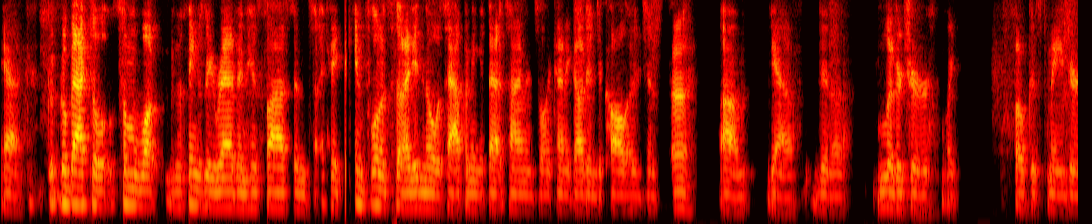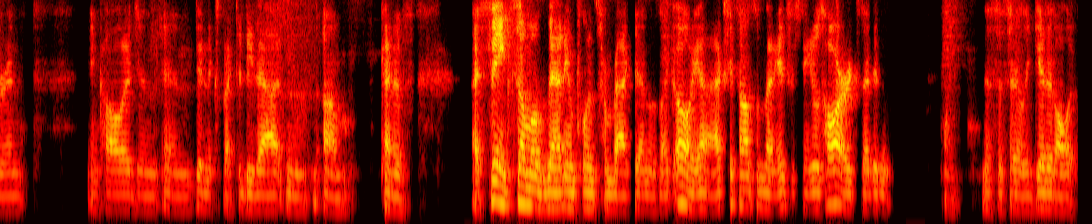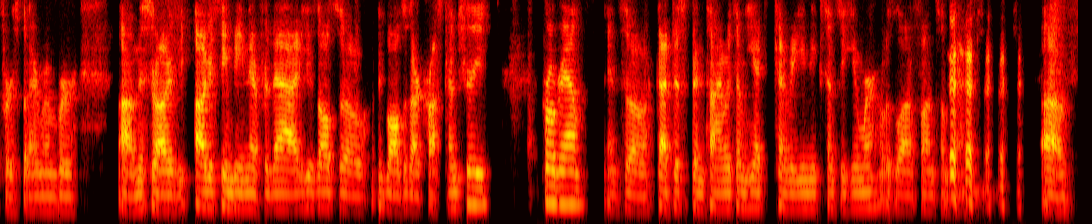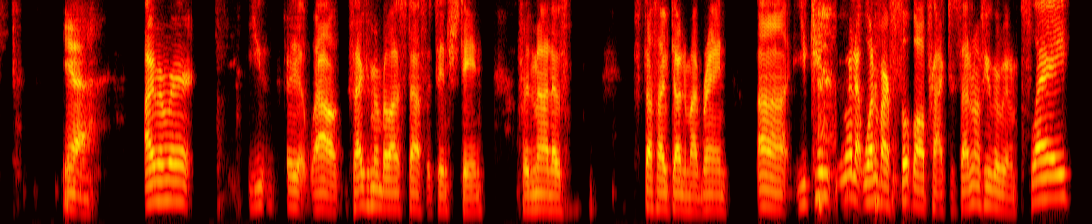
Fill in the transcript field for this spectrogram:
yeah, go, go back to some of what the things we read in his class, and I think influence that I didn't know was happening at that time until I kind of got into college, and Uh, um, yeah, did a literature like focused major in in college and and didn't expect to do that and um, kind of I think some of that influence from back then was like, oh yeah, I actually found some of that interesting. It was hard because I didn't like, necessarily get it all at first, but I remember uh, Mr. Augustine being there for that. He was also involved with our cross country program. And so got to spend time with him. He had kind of a unique sense of humor. It was a lot of fun sometimes. um, yeah. I remember you. uh, Wow, because I can remember a lot of stuff. It's interesting for the amount of stuff I've done in my brain. Uh, you came you were at one of our football practices. I don't know if you were going to play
